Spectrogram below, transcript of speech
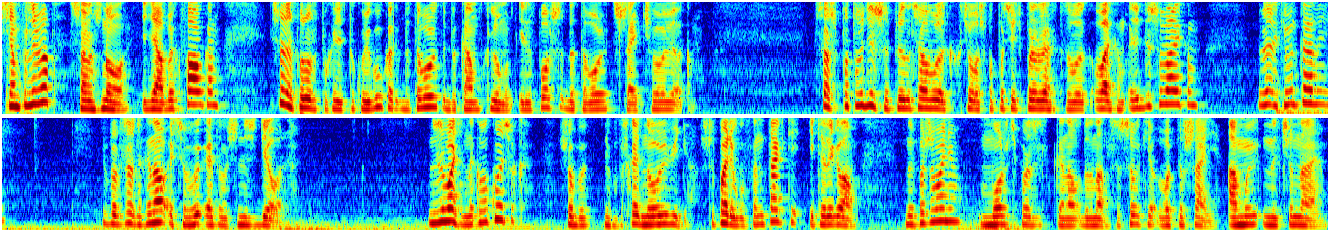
Всем привет, с вами снова я, Black Falcon, и сегодня продолжу проходить такую игру, как Detroit Become Human, или позже Detroit Стать Человеком. Что ж, по традиции, перед началом ролика хочу вас попросить проверять этот ролик лайком или дизлайком, напишите комментарий и подписаться на канал, если вы этого еще не сделали. Нажимайте на колокольчик, чтобы не пропускать новые видео. Вступайте в ВКонтакте и Телеграм. Ну и по желанию, можете поддержать канал Донат, все ссылки в описании. А мы начинаем.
